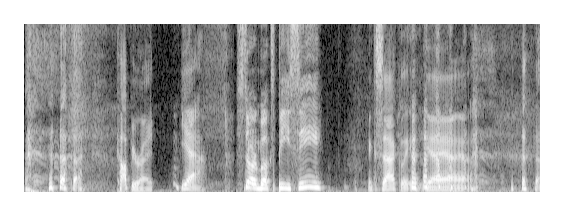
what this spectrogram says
Copyright. yeah Starbucks BC. exactly yeah yeah yeah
